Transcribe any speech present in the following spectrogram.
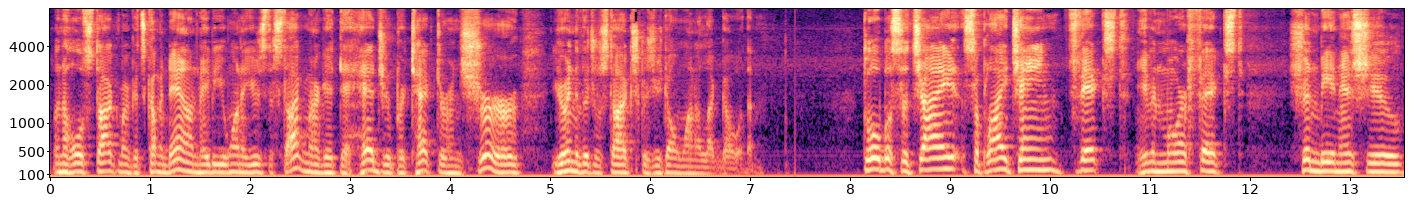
when the whole stock market's coming down? Maybe you want to use the stock market to hedge or protect or insure your individual stocks because you don't want to let go of them. Global supply chain fixed, even more fixed, shouldn't be an issue.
